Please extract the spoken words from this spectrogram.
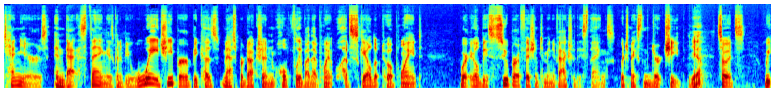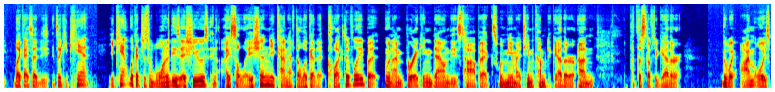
10 years, and that thing is going to be way cheaper because mass production, hopefully by that point, will have scaled up to a point where it'll be super efficient to manufacture these things, which makes them dirt cheap. yeah So it's we like I said, it's like you can't you can't look at just one of these issues in isolation. You kind of have to look at it collectively. But when I'm breaking down these topics, when me and my team come together and put the stuff together, the way I'm always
